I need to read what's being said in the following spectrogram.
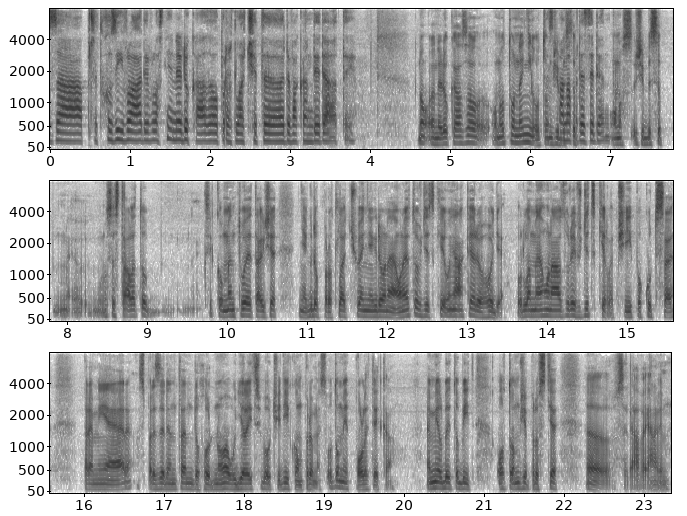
za předchozí vlády vlastně nedokázal protlačit eh, dva kandidáty. No, nedokázal, ono to není o tom, že by, se, ono, že by se, ono se stále to si komentuje tak, že někdo protlačuje, někdo ne. Ono je to vždycky o nějaké dohodě. Podle mého názoru je vždycky lepší, pokud se premiér s prezidentem dohodnou a udělají třeba určitý kompromis. O tom je politika. Neměl by to být o tom, že prostě uh, se dává, já nevím,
